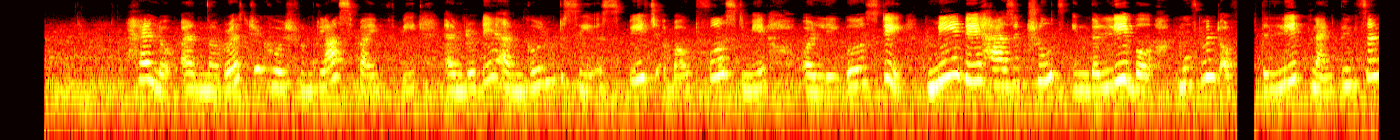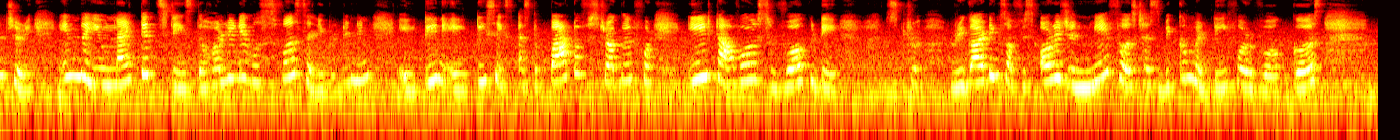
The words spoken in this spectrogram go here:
Hello, I'm Navrajji Ghosh from class 5B and today I'm going to say a speech about 1st May or Labour's Day. May Day has its roots in the labor movement of the late 19th century. In the United States, the holiday was first celebrated in 1886 as the part of struggle for 8 hours workday. Regarding of its origin, May 1st has become a day for workers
